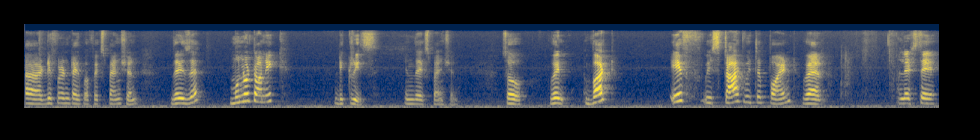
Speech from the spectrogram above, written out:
a different type of expansion there is a monotonic decrease in the expansion. So, when but if we start with a point where let us say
